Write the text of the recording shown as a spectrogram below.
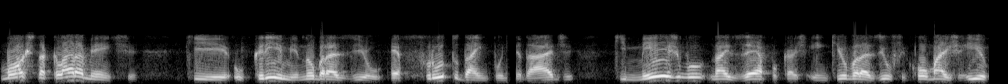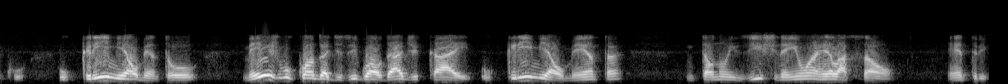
mostra claramente que o crime no Brasil é fruto da impunidade, que mesmo nas épocas em que o Brasil ficou mais rico, o crime aumentou, mesmo quando a desigualdade cai, o crime aumenta, então não existe nenhuma relação entre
